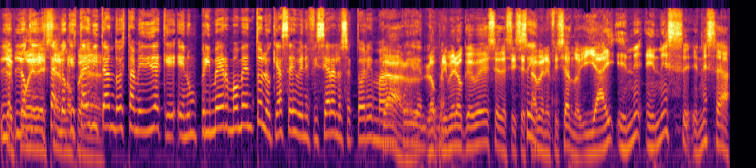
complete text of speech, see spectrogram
Lo, que lo puede que está, ser lo que está peor". evitando esta medida que en un primer momento lo que hace es beneficiar a los sectores más Claro, pudientes. lo ¿no? primero que ves es decir, se Sí. está beneficiando. Y ahí, en, e- en, ese, en esa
